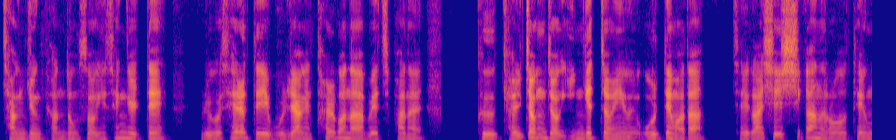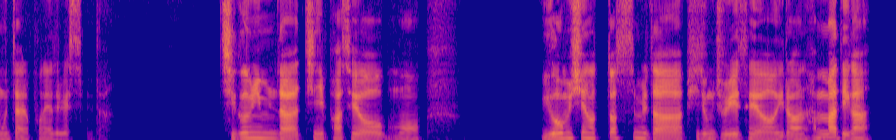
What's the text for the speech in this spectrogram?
장중 변동성이 생길 때 그리고 세력들이 물량을 털거나 매집하는 그 결정적 인계점이 올 때마다 제가 실시간으로 대응 문자를 보내드리겠습니다. 지금입니다. 진입하세요. 뭐 위험 신호 떴습니다. 비중 줄이세요. 이런 한마디가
